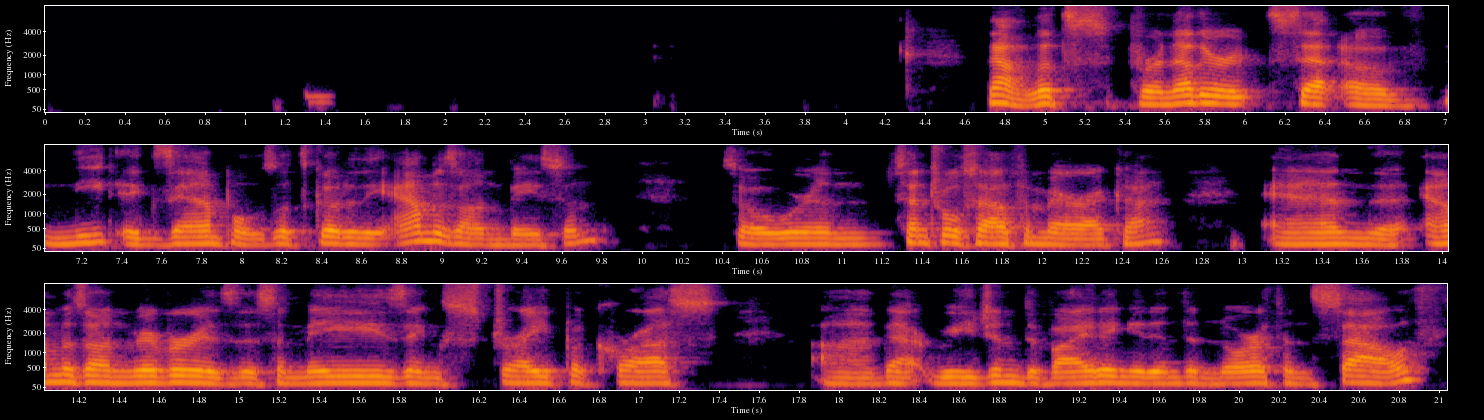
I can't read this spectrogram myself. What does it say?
Now let's, for another set of neat examples, let's go to the Amazon basin. So we're in Central South America and the Amazon River is this amazing stripe across uh, that region, dividing it into north and south.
